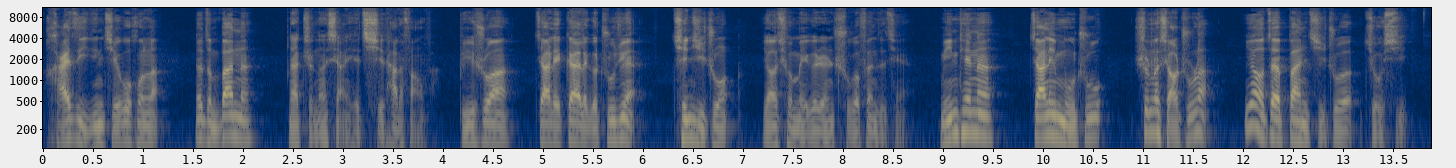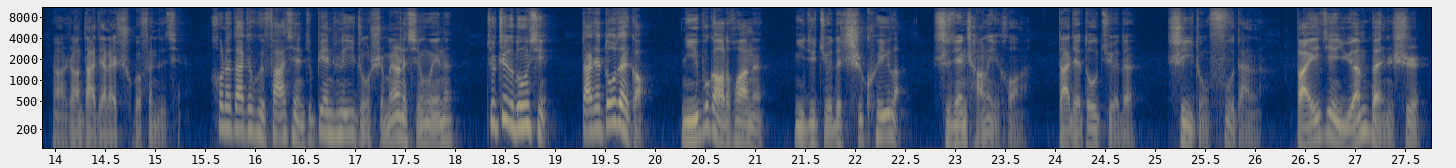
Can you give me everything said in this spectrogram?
孩子已经结过婚了，那怎么办呢？那只能想一些其他的方法，比如说啊，家里盖了个猪圈，请几桌。要求每个人出个份子钱。明天呢，家里母猪生了小猪了，又要再办几桌酒席啊，让大家来出个份子钱。后来大家会发现，就变成了一种什么样的行为呢？就这个东西大家都在搞，你不搞的话呢，你就觉得吃亏了。时间长了以后啊，大家都觉得是一种负担了，把一件原本是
